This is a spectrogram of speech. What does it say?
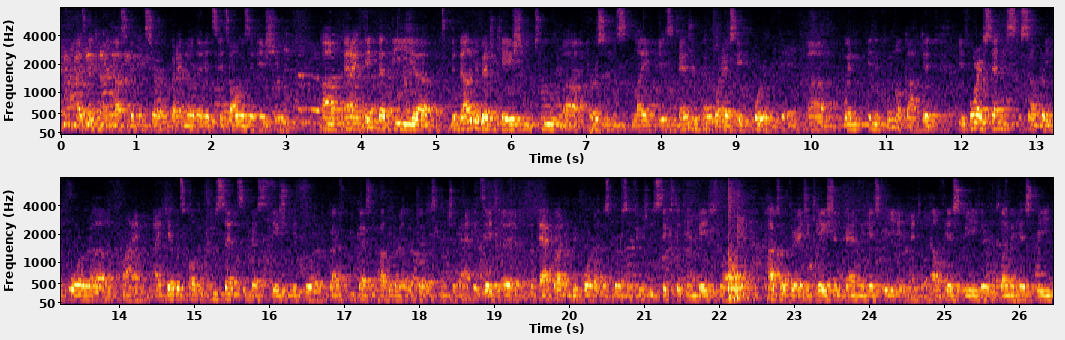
that's becoming less of a concern, but I know that it's, it's always an issue. Um, and I think that the, uh, the value of education to uh, a person's life is measured by what I see in court every day. Um, when in the criminal docket, before I sentence somebody for uh, a crime, I get what's called a pre-sentence investigation report. You guys, you guys have probably heard other judges mention that. It's a, a, a background report on this person. It's usually six to ten pages long. Talks about their education, family history, any mental health history, their employment history,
